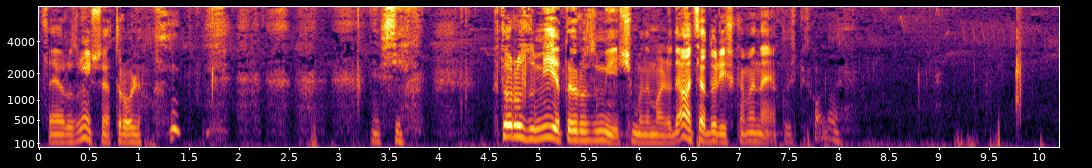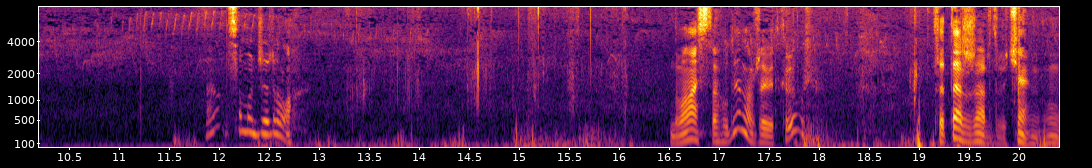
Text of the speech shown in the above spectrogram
це я розумію, що я тролю. І всі. Хто розуміє, той розуміє, чому нема людей. А ця доріжка мене якось підходила. А, саме джерело. 12 година вже відкрилось. Це теж жарт, звичайно. Ну,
